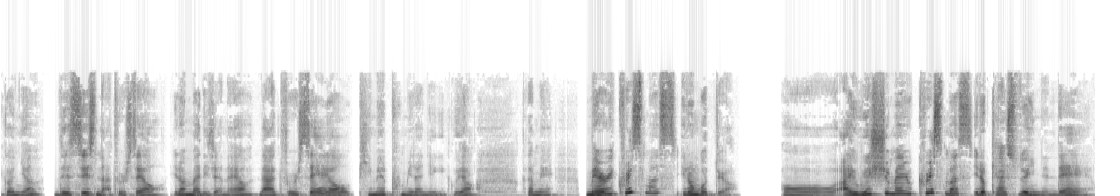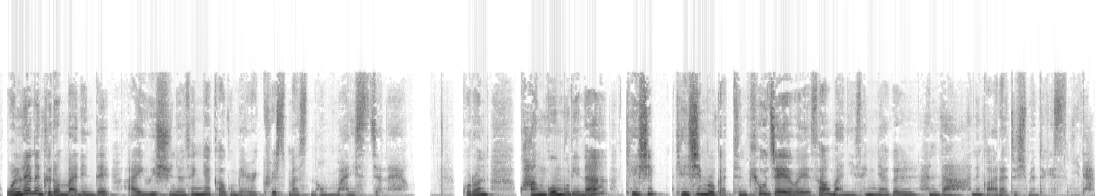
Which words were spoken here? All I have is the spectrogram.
이건요. This is not for sale. 이런 말이잖아요. Not for sale. 비매품이란 얘기고요. 그 다음에 Merry Christmas. 이런 것도요. 어, I wish you Merry Christmas 이렇게 할 수도 있는데 원래는 그런 말인데 I wish you는 생략하고 Merry Christmas 너무 많이 쓰잖아요. 그런 광고물이나 게시, 게시물 같은 표제어에서 많이 생략을 한다 하는 거 알아두시면 되겠습니다.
